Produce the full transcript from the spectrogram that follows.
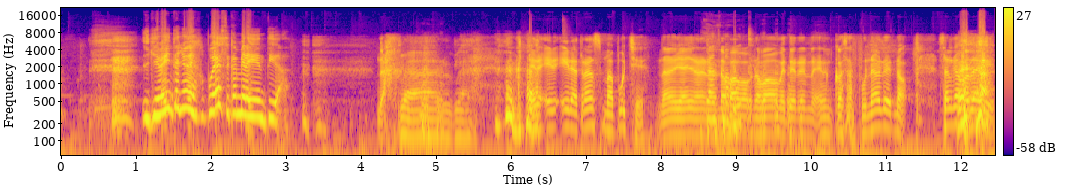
Y que 20 años después se cambia la identidad. Claro, claro. Era, era- era trans mapuche. No, ya, ya, no, no, Trans nos, vamos, nos vamos a meter en, en cosas funables. No, salgamos de ahí.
